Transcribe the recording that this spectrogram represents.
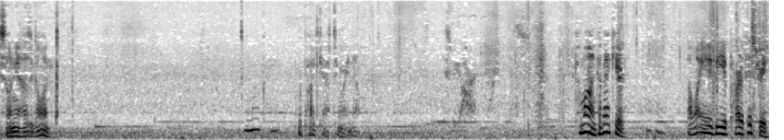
Sonia, how's it going? I'm okay. We're podcasting right now. Yes, we are. Yes. Come on, come back here. I want you to be a part of history.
